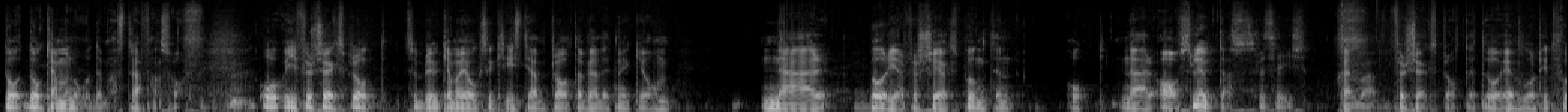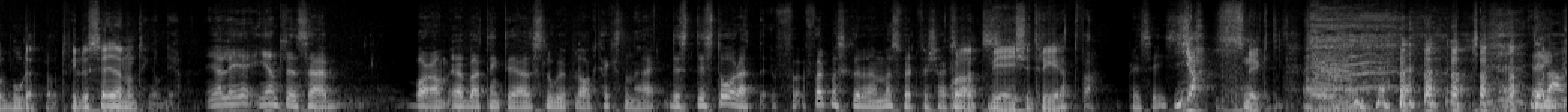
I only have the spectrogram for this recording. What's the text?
Då, då kan man ådöma straffansvar. Och i försöksbrott så brukar man ju också, Christian, prata väldigt mycket om när börjar försökspunkten och när avslutas precis. själva försöksbrottet och övergår till ett fullbordat brott. Vill du säga någonting om det? Eller egentligen så här, bara, jag bara tänkte, jag slog upp lagtexten här. Det, det står att för, för att man ska kunna dömas för ett Kolla, försöksbrott. vi är i 23.1 va? Precis. Ja, snyggt! Det Jag, är,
